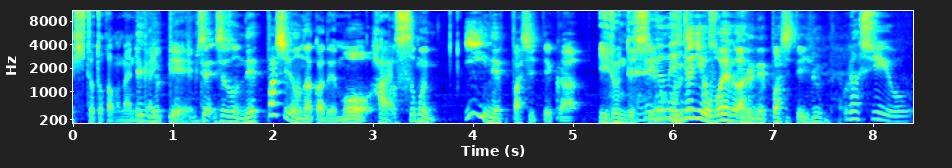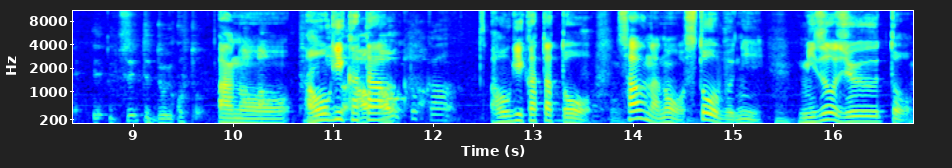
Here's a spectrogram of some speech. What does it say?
人とかも何人かいて。その熱波師の中でも、はい。すごいいい熱波師っていうか、いるんですよ。腕に覚えがある熱波師っているんだ。らしいよ。えそれってどういうこと？あの仰ぎあ方青とか。仰ぎ方とうん。サウナのストーブにうん。水をジューッと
